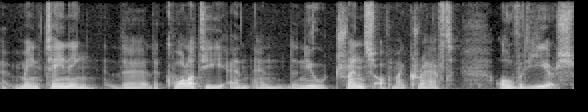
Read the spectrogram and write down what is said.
uh, maintaining the, the quality and, and the new trends of my craft over the years.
